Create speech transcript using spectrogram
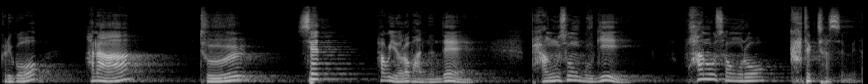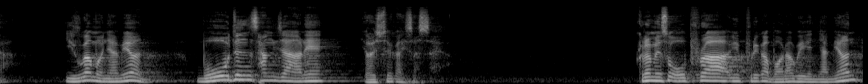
그리고 하나, 둘, 셋 하고 열어봤는데 방송국이 환호성으로 가득 찼습니다. 이유가 뭐냐면 모든 상자 안에 열쇠가 있었어요. 그러면서 오프라 윈프리가 뭐라고 얘기했냐면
